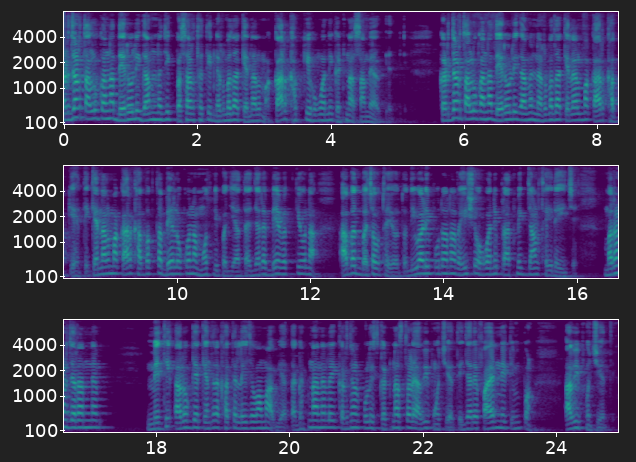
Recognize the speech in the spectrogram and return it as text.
કરજણ તાલુકાના દેરોલી ગામ નજીક પસાર થતી નર્મદા કેનાલમાં કાર ખાબકી હોવાની ઘટના સામે આવી હતી. કરજણ તાલુકાના દેરોલી ગામે નર્મદા કેનાલમાં કાર ખાબકી હતી. કેનાલમાં કાર ખાબકતા બે લોકોના મોત નીપજ્યા હતા. જ્યારે બે વ્યક્તિઓના આબદ બચાવ થયો હતો. દિવાળીપુરાના રહીશો હોવાની પ્રાથમિક જાણ થઈ રહી છે. મરણ જરાનને મેથી આરોગ્ય કેન્દ્ર ખાતે લઈ જવામાં આવ્યા હતા. ઘટનાને લઈ કરજણ પોલીસ ઘટના સ્થળે આવી પહોંચી હતી, જ્યારે ફાયરની ટીમ પણ આવી પહોંચી હતી.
